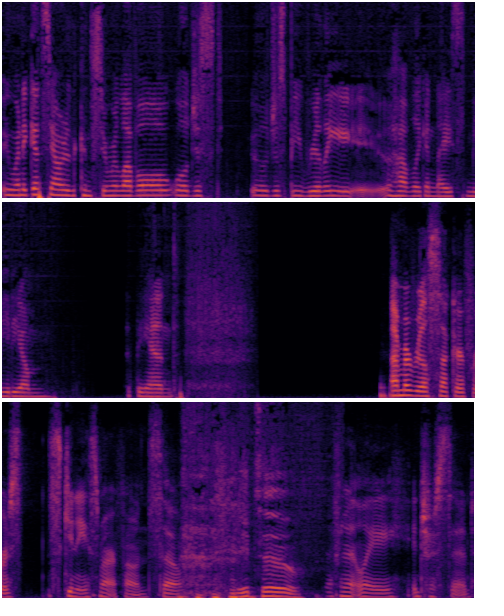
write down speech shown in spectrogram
when it gets down to the consumer level we'll just it will just be really have like a nice medium at the end. I'm a real sucker for skinny smartphones, so me too. Definitely interested.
